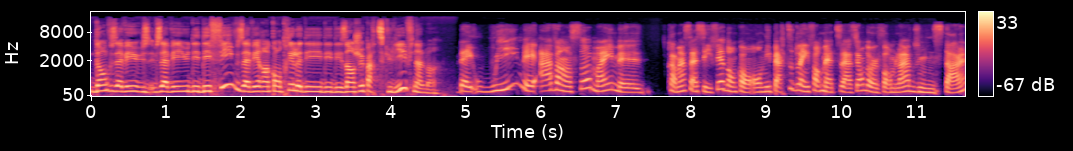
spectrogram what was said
Donc, vous avez, vous avez eu des défis, vous avez rencontré des, des, des enjeux particuliers finalement? Ben oui, mais avant ça, même, euh, comment ça s'est fait. Donc, on, est parti de l'informatisation d'un formulaire du ministère,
